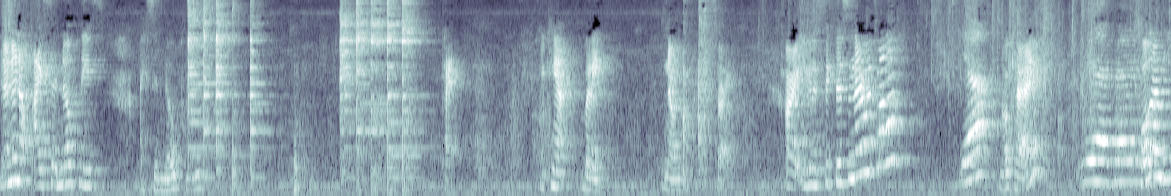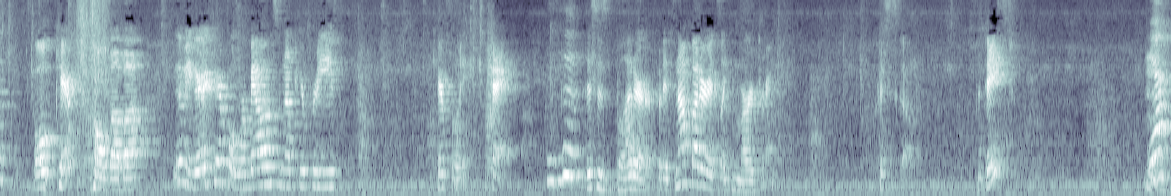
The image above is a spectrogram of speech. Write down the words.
No, no, no. I said no, please. I said no, please. Okay. You can't, buddy. No, sorry. All right, you gonna stick this in there with Mama? Yeah. Okay. Yeah. Hold on. Oh, careful, Bubba. You gotta be very careful. We're balancing up here pretty carefully. Okay. This is butter, but it's not butter, it's like margarine. Crisco. The taste? Mm, Yeah.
